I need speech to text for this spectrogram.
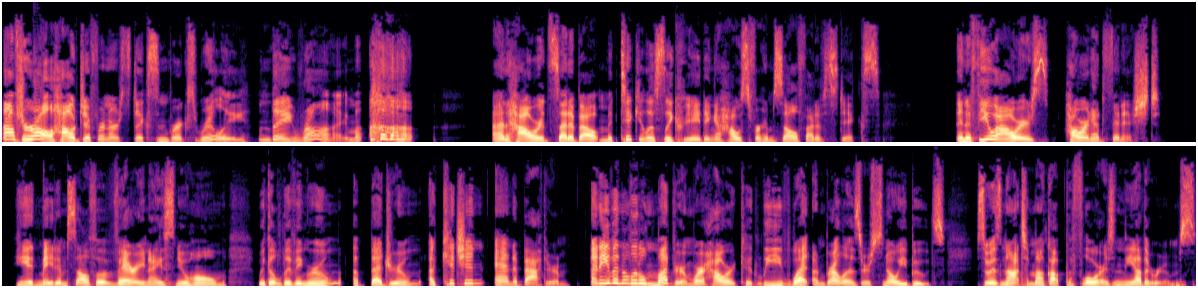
After all, how different are sticks and bricks really? They rhyme. and Howard set about meticulously creating a house for himself out of sticks. In a few hours, Howard had finished, he had made himself a very nice new home with a living room, a bedroom, a kitchen, and a bathroom, and even a little mudroom where Howard could leave wet umbrellas or snowy boots so as not to muck up the floors in the other rooms.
